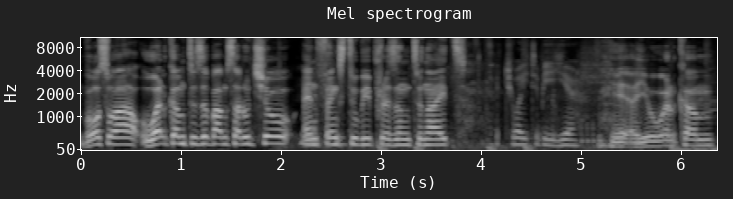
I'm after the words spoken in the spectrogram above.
Bonsoir, welcome to the BAM Salut Show and thanks to be present tonight. It's a joy to be here. Yeah, you're welcome.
